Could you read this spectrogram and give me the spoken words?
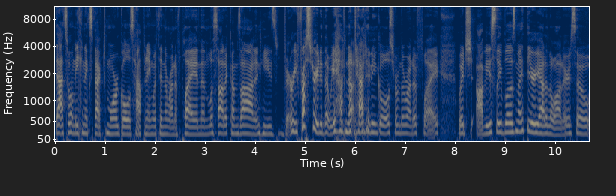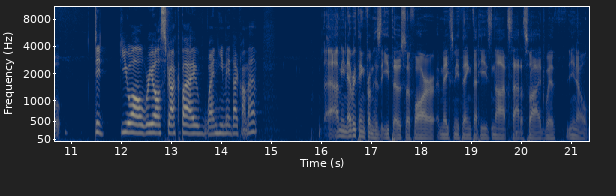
that's when we can expect more goals happening within the run of play. And then Losada comes on and he's very frustrated that we have not had any goals from the run of play, which obviously blows my theory out of the water. So, did you all, were you all struck by when he made that comment? I mean, everything from his ethos so far makes me think that he's not satisfied with, you know,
